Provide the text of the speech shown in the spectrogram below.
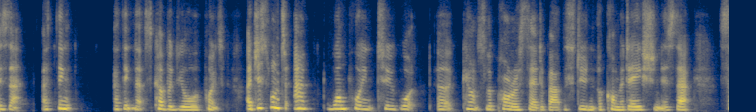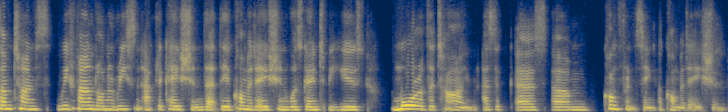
Is that I think I think that's covered your points. I just want to add one point to what uh, Councillor Porrer said about the student accommodation is that sometimes we found on a recent application that the accommodation was going to be used more of the time as a as um, conferencing accommodation.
